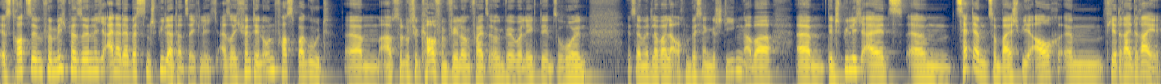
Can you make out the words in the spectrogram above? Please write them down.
ist trotzdem für mich persönlich einer der besten Spieler tatsächlich. Also ich finde den unfassbar gut. Ähm, absolute Kaufempfehlung, falls irgendwer überlegt, den zu holen. Ist ja mittlerweile auch ein bisschen gestiegen, aber ähm, den spiele ich als ähm, ZM zum Beispiel auch im 4-3-3,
